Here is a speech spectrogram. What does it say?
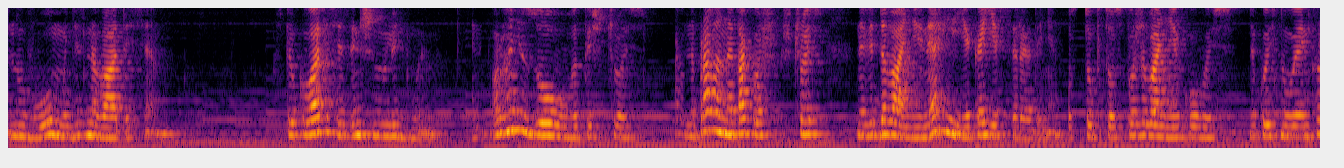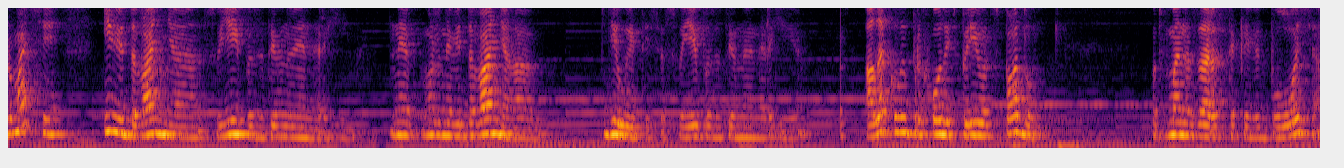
новому, дізнаватися, спілкуватися з іншими людьми організовувати щось. Направлене також щось на віддавання енергії, яка є всередині, тобто споживання якогось якоїсь нової інформації і віддавання своєї позитивної енергії. Не може не віддавання, а ділитися своєю позитивною енергією. Але коли приходить період спаду, от в мене зараз таке відбулося:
